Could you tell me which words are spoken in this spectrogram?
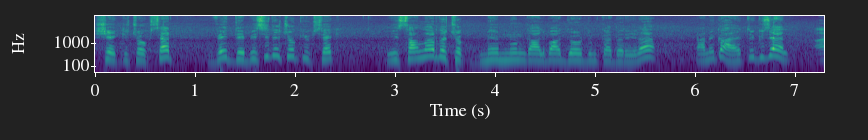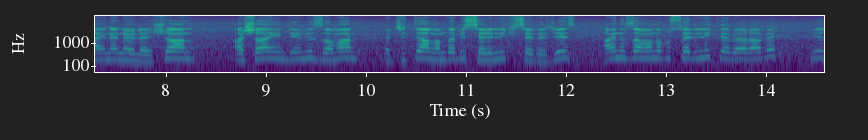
şekli çok sert ve debisi de çok yüksek. İnsanlar da çok memnun galiba gördüğüm kadarıyla. Yani gayet de güzel. Aynen öyle. Şu an aşağı indiğimiz zaman e, ciddi anlamda bir serinlik hissedeceğiz. Aynı zamanda bu serinlikle beraber biz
